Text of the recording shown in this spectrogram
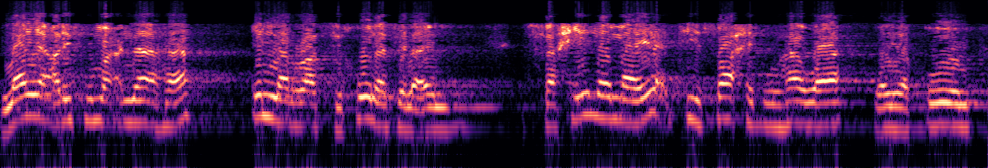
لا يعرف معناها إلا الراسخون في العلم فحينما يأتي صاحب هوى ويقول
